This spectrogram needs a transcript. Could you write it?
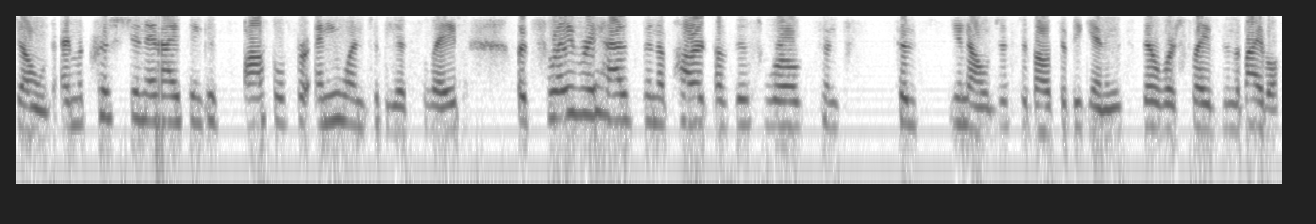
don't. I'm a Christian, and I think it's awful for anyone to be a slave. But slavery has been a part of this world since since you know just about the beginnings. There were slaves in the Bible,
